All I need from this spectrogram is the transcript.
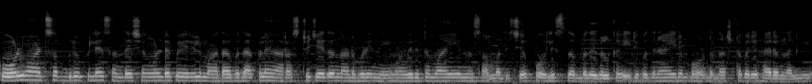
സ്കൂൾ വാട്സപ്പ് ഗ്രൂപ്പിലെ സന്ദേശങ്ങളുടെ പേരിൽ മാതാപിതാക്കളെ അറസ്റ്റ് ചെയ്ത നടപടി നിയമവിരുദ്ധമായി എന്ന് സമ്മതിച്ച് പോലീസ് ദമ്പതികൾക്ക് ഇരുപതിനായിരം പൗണ്ട് നഷ്ടപരിഹാരം നൽകി.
